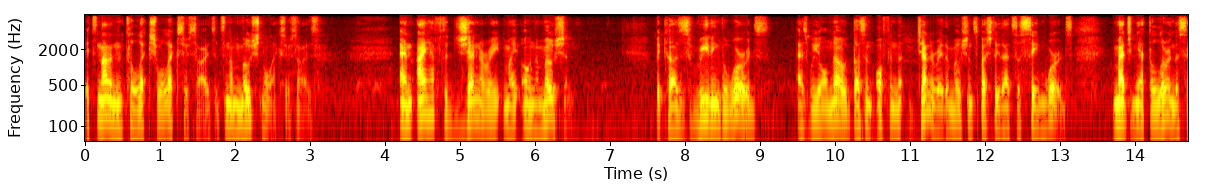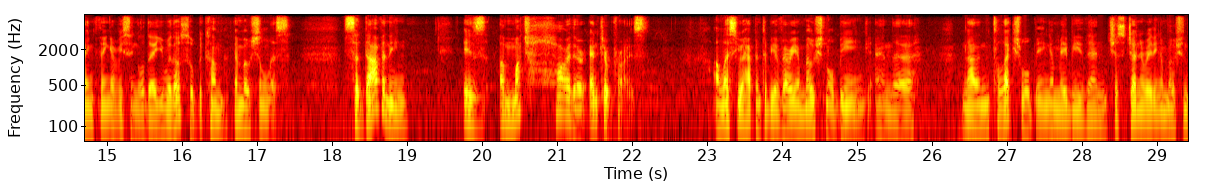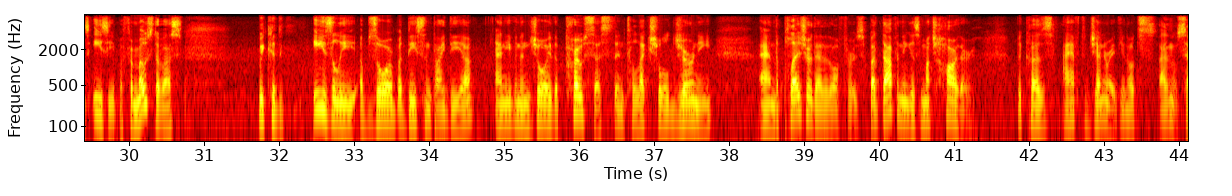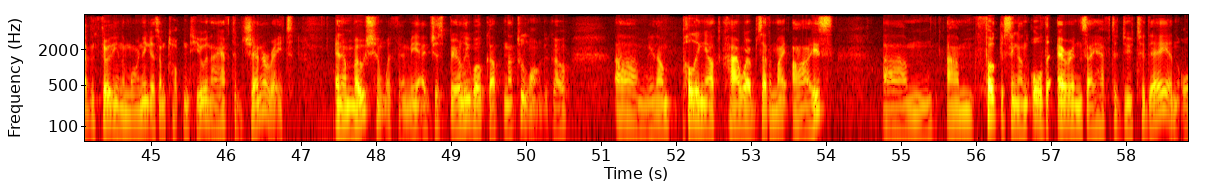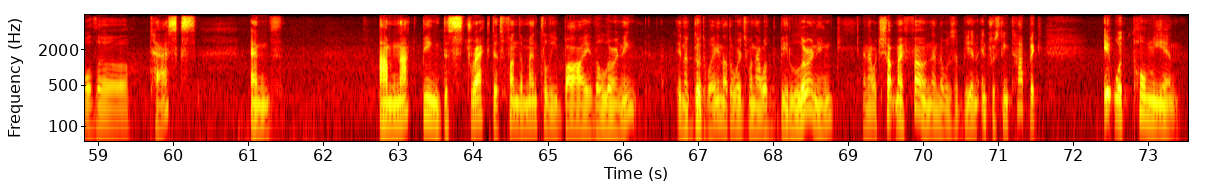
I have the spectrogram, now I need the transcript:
it's not an intellectual exercise, it's an emotional exercise. And I have to generate my own emotion. Because reading the words, as we all know, doesn't often generate emotion, especially that's the same words. Imagine you had to learn the same thing every single day, you would also become emotionless. So davening is a much harder enterprise, unless you happen to be a very emotional being and uh, not an intellectual being, and maybe then just generating emotions easy. But for most of us, we could easily absorb a decent idea and even enjoy the process, the intellectual journey, and the pleasure that it offers. But davening is much harder because I have to generate. You know, it's I don't know 7:30 in the morning as I'm talking to you, and I have to generate an emotion within me. I just barely woke up not too long ago. Um, you know, I'm pulling out cobwebs out of my eyes. Um, I'm focusing on all the errands I have to do today and all the tasks. And I'm not being distracted fundamentally by the learning in a good way. In other words, when I would be learning and I would shut my phone and there would be an interesting topic, it would pull me in.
